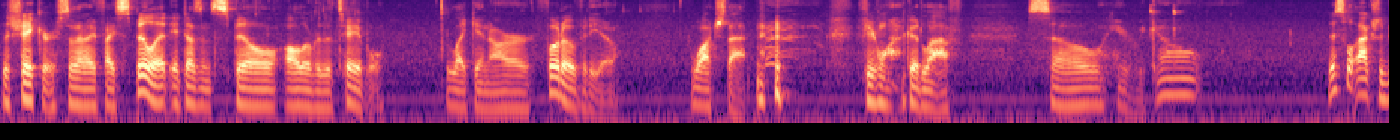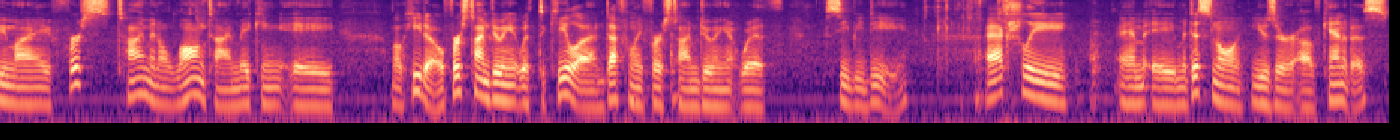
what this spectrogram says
the shaker so that if I spill it, it doesn't spill all over the table, like in our photo video. Watch that if you want a good laugh. So here we go. This will actually be my first time in a long time making a mojito. First time doing it with tequila, and definitely first time doing it with CBD. I actually am a medicinal user of cannabis,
